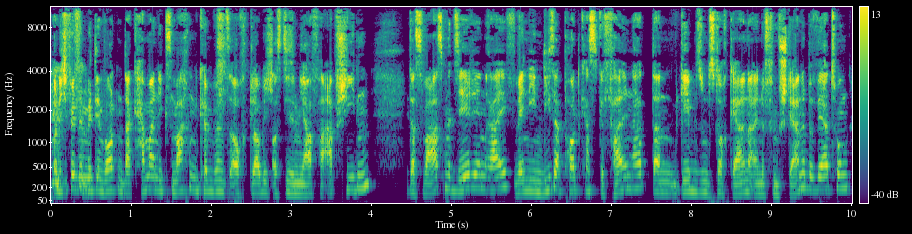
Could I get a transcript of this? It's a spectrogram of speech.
Und ich finde, mit den Worten, da kann man nichts machen, können wir uns auch, glaube ich, aus diesem Jahr verabschieden. Das war's mit Serienreif. Wenn Ihnen dieser Podcast gefallen hat, dann geben Sie uns doch gerne eine 5-Sterne-Bewertung.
